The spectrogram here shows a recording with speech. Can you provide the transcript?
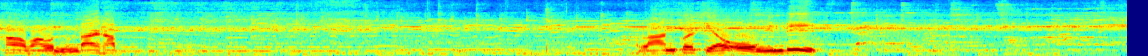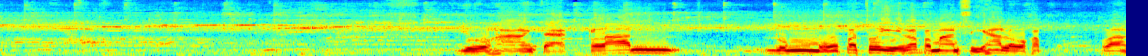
เข้ามาอุดหนุนได้ครับ ร้านก๋วยเตี๋ยวโอ่งอินดี้อยู่ห่างจากร้านลุงหมูป้าตุ้ยก็ประมาณ4ีหโลครับ วาง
